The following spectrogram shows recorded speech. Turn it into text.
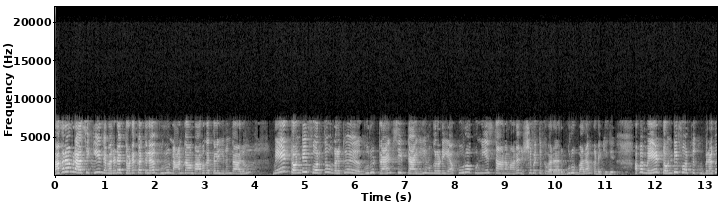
மகரம் ராசிக்கு இந்த வருட தொடக்கத்துல குரு நான்காம் பாவகத்துல இருந்தாலும் மே டுவெண்ட்டி ஃபோர்த்து உங்களுக்கு குரு டிரான்சிட் ஆகி உங்களுடைய பூர்வ புண்ணிய ஸ்தானமான ரிஷபத்துக்கு வர்றாரு. குரு பலம் கிடைக்குது. அப்போ மே டுவெண்ட்டி ஃபோர்த்துக்கு பிறகு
